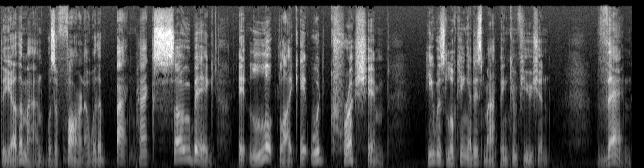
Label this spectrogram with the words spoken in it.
The other man was a foreigner with a backpack so big it looked like it would crush him. He was looking at his map in confusion. Then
